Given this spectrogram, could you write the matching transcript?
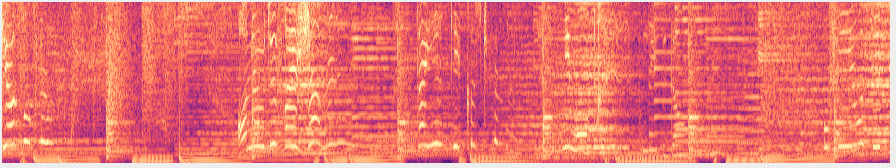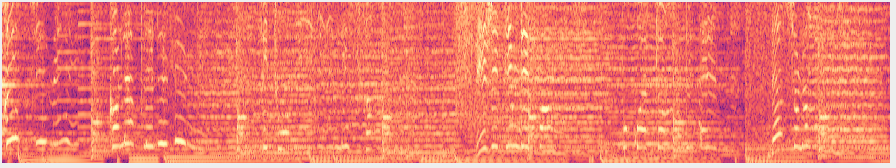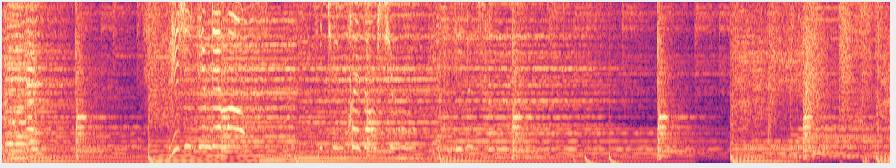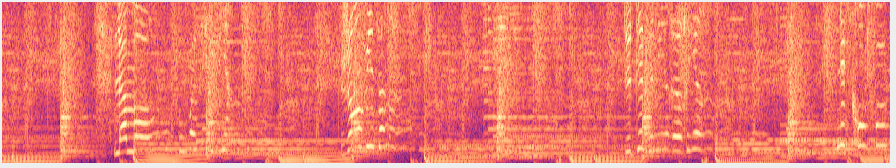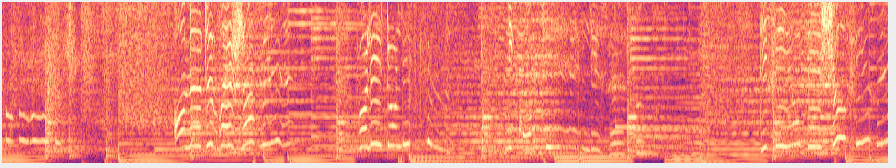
On ne devrait jamais tailler des costumes ni montrer les dents aux fiancés présumés quand la pleine lune fait tourner les sangs. Légitime défense, pourquoi tant de haine, d'insolence? légitime des c'est une présomption d'innocence. La mort, vous voici bien, j'envisage de devenir rien, nécrophage. On ne devrait jamais J'enfuirai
